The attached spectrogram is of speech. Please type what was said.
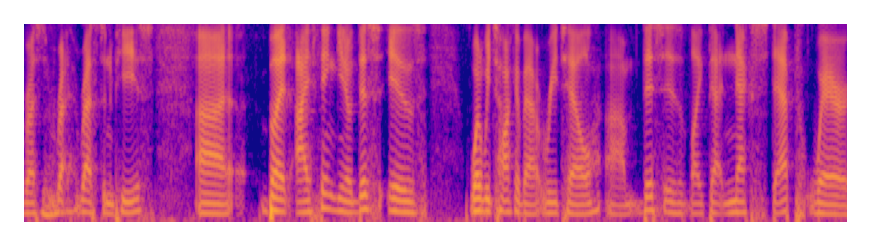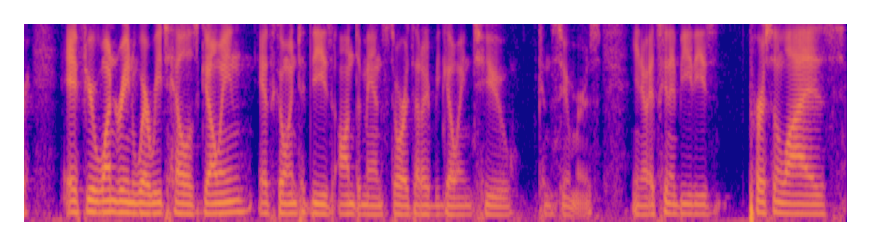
Rest Mm-hmm. rest in peace. Uh, but I think you know this is when we talk about retail. Um, this is like that next step where if you're wondering where retail is going, it's going to these on-demand stores that are going to be going to consumers. You know, it's going to be these personalized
